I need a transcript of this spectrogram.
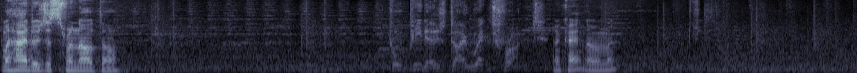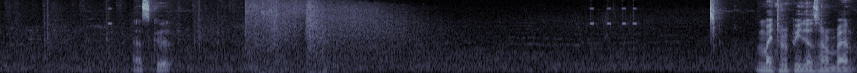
My hydro just ran out though. Torpedoes direct front. Okay, never mind. That's good. My torpedoes are bad.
